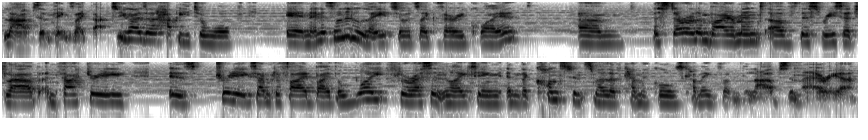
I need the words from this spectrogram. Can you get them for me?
labs and things like that. So you guys are happy to walk in, and it's a little late, so it's like very quiet. Um, the sterile environment of this research lab and factory is truly exemplified by the white fluorescent lighting and the constant smell of chemicals coming from the labs in the area.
